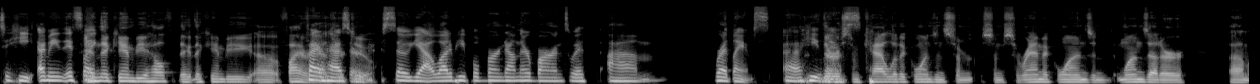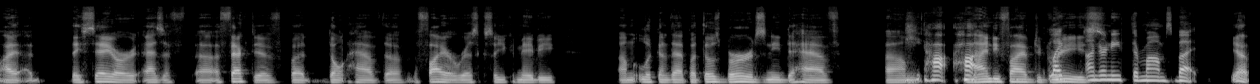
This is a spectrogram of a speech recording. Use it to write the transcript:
to heat. I mean, it's like and they can be a health. They, they can be uh, fire fire hazard, hazard. too. So yeah, a lot of people burn down their barns with um red lamps, uh, heat there lamps. are some catalytic ones and some some ceramic ones and ones that are um, I, I they say are as uh, effective but don't have the the fire risk. So you can maybe um, look into that. But those birds need to have um, hot, hot, 95 like degrees. underneath their mom's butt. yeah,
